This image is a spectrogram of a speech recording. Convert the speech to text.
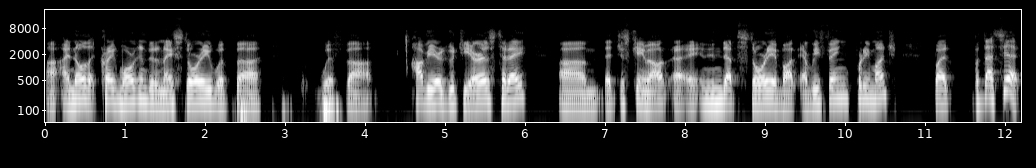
Uh, I know that Craig Morgan did a nice story with uh, with uh, Xavier Gutierrez today um, that just came out, uh, an in-depth story about everything pretty much. But but that's it.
